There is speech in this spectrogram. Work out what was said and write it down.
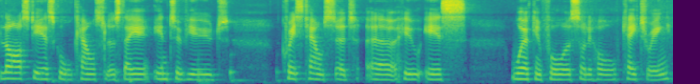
last year school counsellors they interviewed Chris Townsend, uh, who is working for Solihull Catering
